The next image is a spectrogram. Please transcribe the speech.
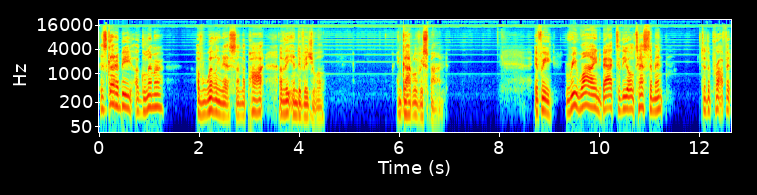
There's got to be a glimmer of willingness on the part of the individual. And God will respond. If we rewind back to the Old Testament, to the prophet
